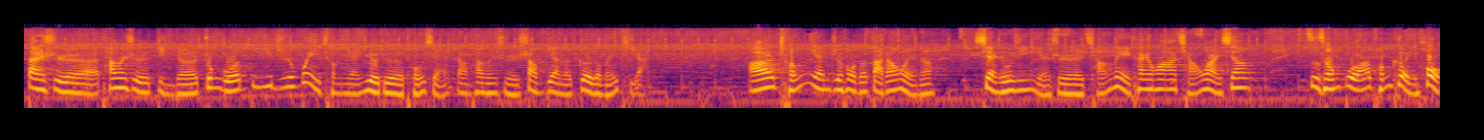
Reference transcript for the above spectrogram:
但是他们是顶着中国第一支未成年乐队的头衔，让他们是上遍了各个媒体啊。而成年之后的大张伟呢，现如今也是墙内开花墙外香。自从不玩朋克以后，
